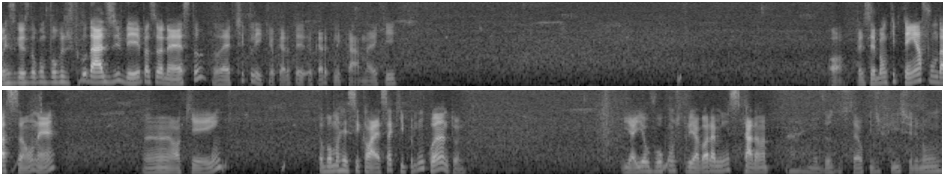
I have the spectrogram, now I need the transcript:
que eu estou com um pouco de dificuldades de ver, pra ser honesto. Left click, eu quero, ter, eu quero clicar, mas aqui... É Ó, percebam que tem a fundação, né? Ah, ok. Então vamos reciclar essa aqui por enquanto. E aí eu vou construir agora a minha escada. Mas... Ai, meu Deus do céu, que difícil. Ele não...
